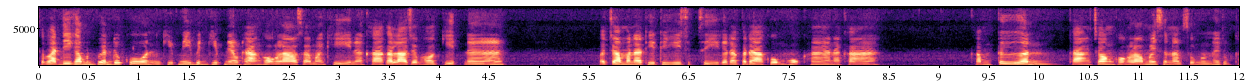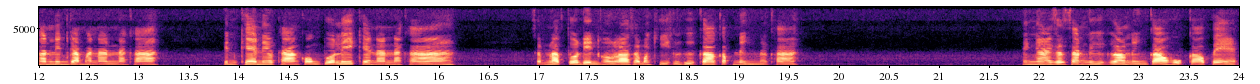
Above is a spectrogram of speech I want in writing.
สวัสดีครับเพื่อนๆทุกคน คลิปนี้เป็นคลิปแนวทางของเราสามัคคีนะคะกับเราเฉพาะกิจนะ ประจำวันอาทิตย์ที่ 24 กรกฎาคม 65 นะคะคำเตือนทางช่องของเราไม่สนับสนุนให้ทุกท่านเล่นการพนันนะคะ เป็นแค่แนวทางของตัวเลขแค่นั้นนะคะสำหรับตัวเด่นของเราสามัคคีก็คือ 9 กับ 1 นะคะง่ายๆสั้นๆก็คือ 91 96 98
